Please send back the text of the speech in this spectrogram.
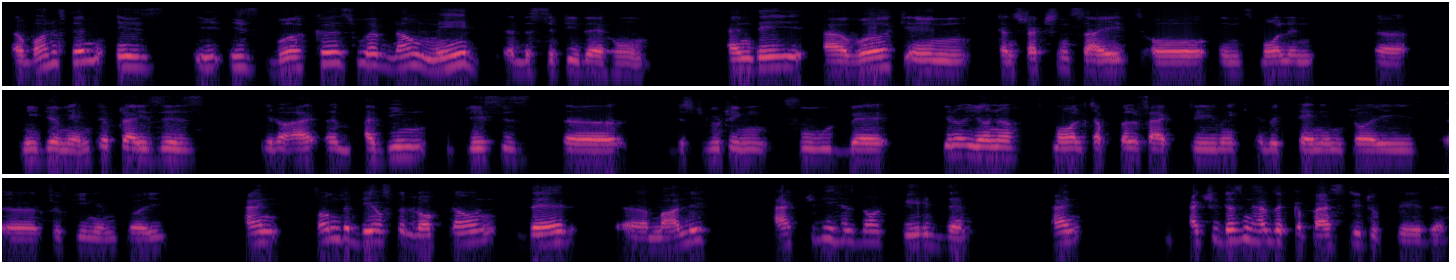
Uh, one of them is, is workers who have now made the city their home and they uh, work in construction sites or in small and uh, medium enterprises. You know, I, I've been places uh, distributing food where, you know, you're in a small chappal factory with 10 employees, uh, 15 employees. And from the day of the lockdown, their uh, Malik actually has not paid them. And actually doesn't have the capacity to pay them.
